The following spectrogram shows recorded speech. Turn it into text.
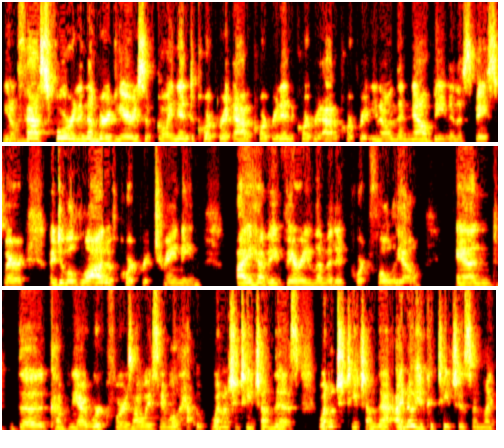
you know, Mhm. fast forward a number of years of going into corporate, out of corporate, into corporate, out of corporate, you know, and then now being in a space where I do a lot of corporate training. I have a very limited portfolio. And the company I work for is always saying, well, how, why don't you teach on this? Why don't you teach on that? I know you could teach this. I'm like,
